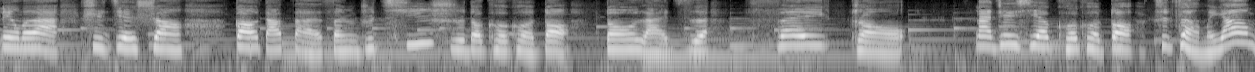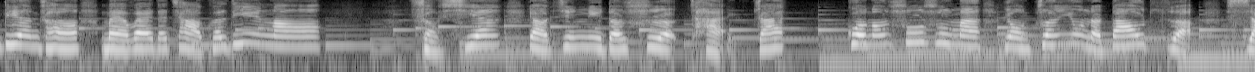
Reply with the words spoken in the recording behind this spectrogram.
另外，世界上。高达百分之七十的可可豆都来自非洲，那这些可可豆是怎么样变成美味的巧克力呢？首先要经历的是采摘，果农叔叔们用专用的刀子，小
